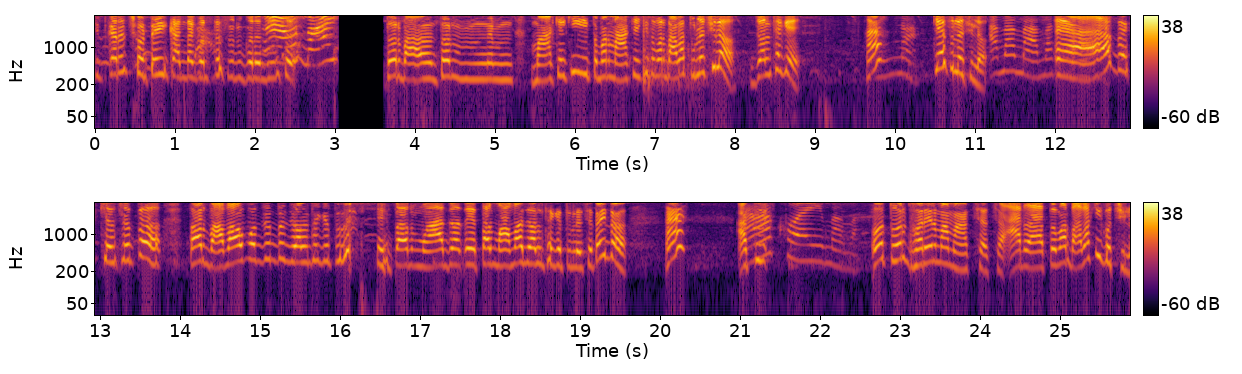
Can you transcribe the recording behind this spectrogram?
চিৎকারে ছোটেই কান্না করতে শুরু করে দিয়েছে তোর তোর মাকে কি তোমার মাকে কি তোমার বাবা তুলেছিল জল থেকে? হ্যাঁ? কে তুলেছিল? দেখেছ তো? তার বাবাও পর্যন্ত জল থেকে তুলেছে তার মা জল তার মামা জল থেকে তুলেছে তাই তো? হ্যাঁ? আর তুমি মামা। ও তোর ঘরের মামা আচ্ছা আচ্ছা। আর তোমার বাবা কি করছিল?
